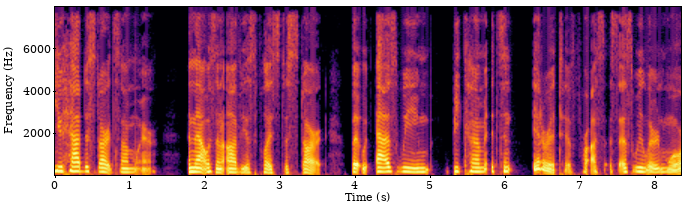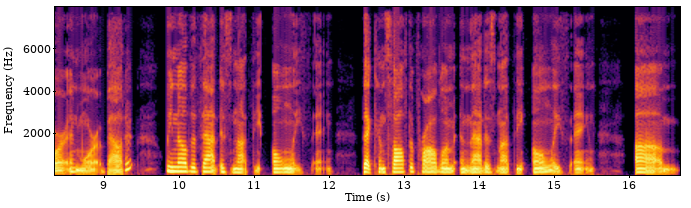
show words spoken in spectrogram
you had to start somewhere, and that was an obvious place to start. But as we become, it's an iterative process. As we learn more and more about it, we know that that is not the only thing that can solve the problem, and that is not the only thing um,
